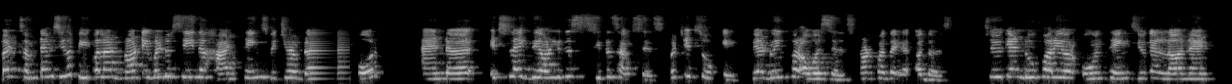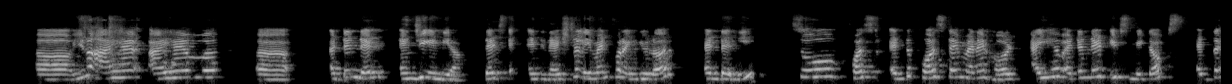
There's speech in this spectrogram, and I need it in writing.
but sometimes you know people are not able to see the hard things which you have done before and uh, it's like they only just see the success but it's okay. We are doing for ourselves not for the others. So you can do for your own things you can learn it. Uh, you know i have i have uh, attended ng india. That's a national event for angular at delhi so first at the first time when i heard i have attended its meetups at the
